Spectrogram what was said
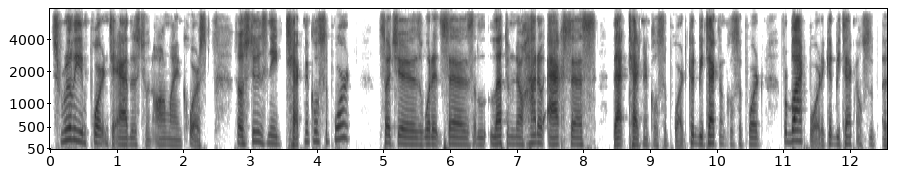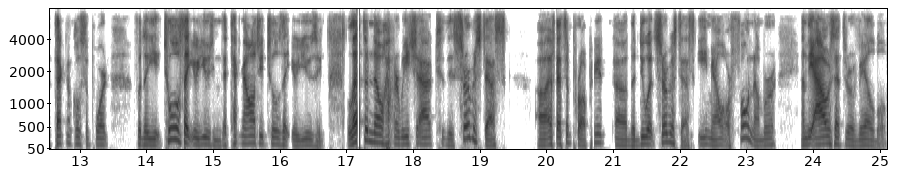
It's really important to add this to an online course. So students need technical support, such as what it says, let them know how to access that technical support. It could be technical support for Blackboard. It could be technical uh, technical support for the tools that you're using, the technology tools that you're using. Let them know how to reach out to the service desk uh, if that's appropriate, uh, the DoIT service desk email or phone number, and the hours that they're available.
